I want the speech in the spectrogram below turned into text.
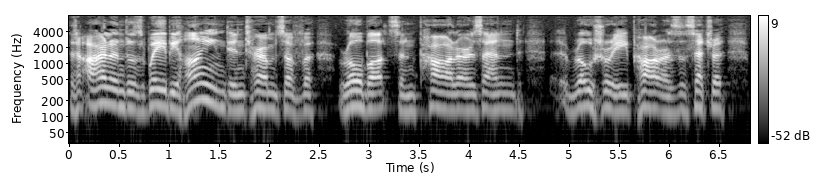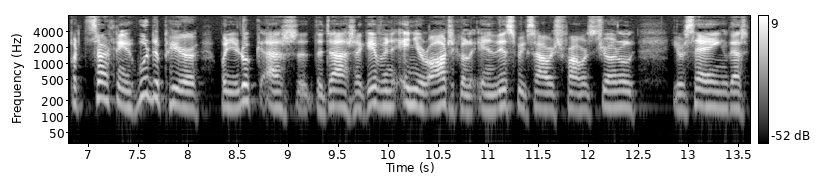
that Ireland was way behind in terms of uh, robots and parlours and uh, rotary parlours, etc. But certainly it would appear when you look at the data given in your article in this week's Irish Farmers Journal, you're saying that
